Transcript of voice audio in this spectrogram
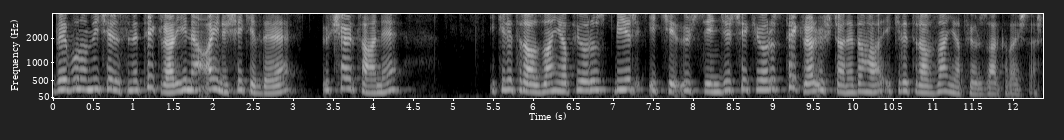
Ve bunun içerisine tekrar yine aynı şekilde üçer tane ikili trabzan yapıyoruz. 1 2 3 zincir çekiyoruz. Tekrar 3 tane daha ikili trabzan yapıyoruz arkadaşlar.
